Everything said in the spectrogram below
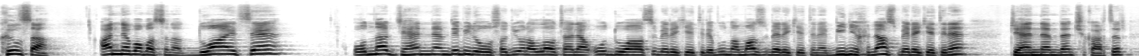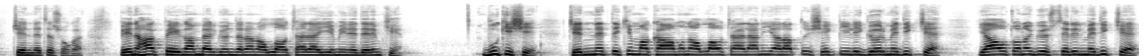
kılsa, anne babasına dua etse onlar cehennemde bile olsa diyor Allahu Teala o duası bereketiyle, bu namaz bereketine, bin ihlas bereketine cehennemden çıkartır, cennete sokar. Beni hak peygamber gönderen Allahu Teala yemin ederim ki bu kişi cennetteki makamını Allahu Teala'nın yarattığı şekliyle görmedikçe yahut ona gösterilmedikçe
